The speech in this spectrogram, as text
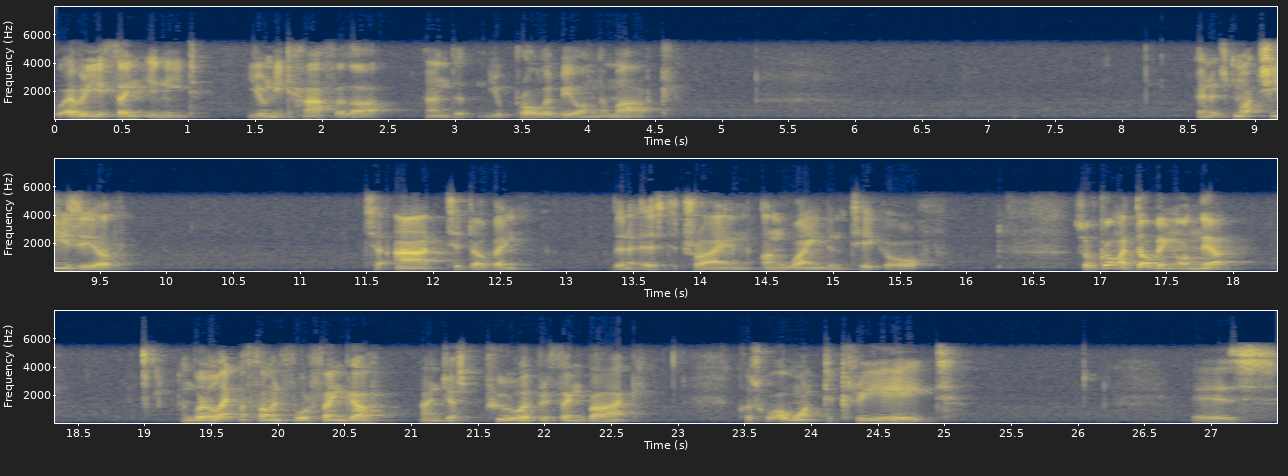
whatever you think you need, you'll need half of that and you'll probably be on the mark. And it's much easier to add to dubbing than it is to try and unwind and take it off. So I've got my dubbing on there. I'm going to lick my thumb and forefinger and just pull everything back because what I want to create is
